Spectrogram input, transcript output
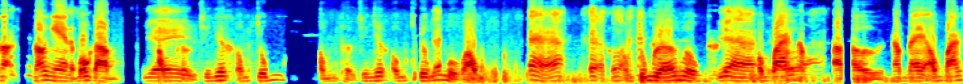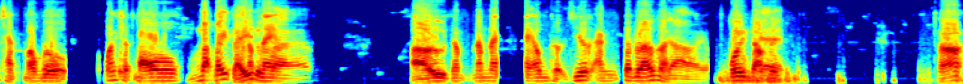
nó, nó nghe là bố cầm. Ông thứ nhất ông trúng ông thường thứ nhất ông trúng mùa bông. Thế hả ông trúng lớn luôn. Dạ. Ông bán năm ờ, ừ, năm nay ông bán sạch bông luôn. Bán sạch bo luôn. Mất mấy tỷ Năm luôn nay- mà. Ừ năm năm nay ông thường thứ nhất ăn tết lớn rồi. Trời bố yên tâm ok. đi. Đó.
